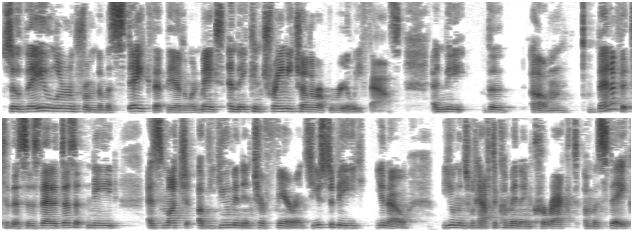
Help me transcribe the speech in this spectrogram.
So they learn from the mistake that the other one makes and they can train each other up really fast. And the, the, um, benefit to this is that it doesn't need as much of human interference. It used to be, you know, humans would have to come in and correct a mistake,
